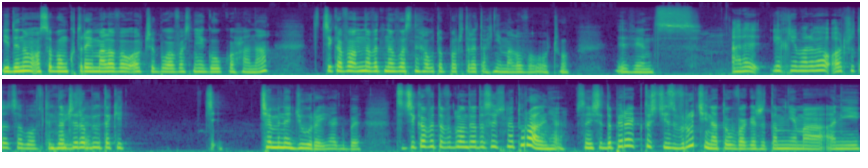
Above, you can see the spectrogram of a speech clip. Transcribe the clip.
Jedyną osobą, której malował oczy, była właśnie jego ukochana. Co ciekawe, on nawet na własnych autoportretach nie malował oczu, więc... Ale jak nie malował oczu, to co było w tym Znaczy miejscach? robił takie cie- ciemne dziury jakby. Co ciekawe, to wygląda dosyć naturalnie. W sensie dopiero jak ktoś ci zwróci na to uwagę, że tam nie ma ani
